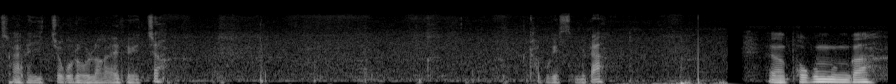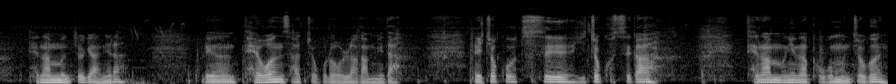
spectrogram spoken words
자, 이쪽으로 올라가야 되겠죠? 가 보겠습니다. 어, 보국문과 대남문 쪽이 아니라 우리는 대원사 쪽으로 올라갑니다. 이쪽 코스, 이쪽 코스가 대남문이나 보국문 쪽은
